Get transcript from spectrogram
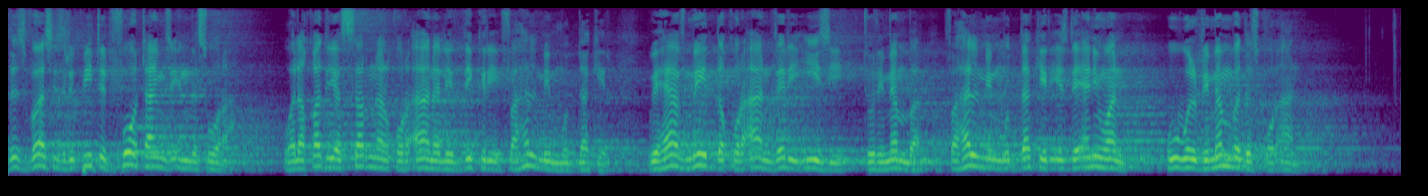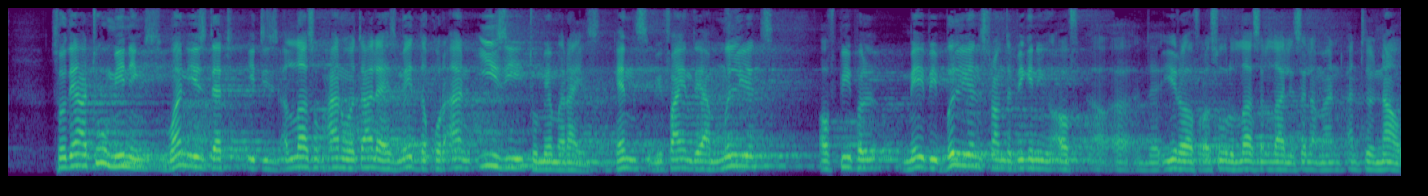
this verse is repeated four times in the surah. وَلَقَدْ يَسَّرْنَا الْقُرْآنَ لِلذِّكْرِ فَهَلْ مِن مُدَّكِرٍ We have made the Quran very easy to remember. فَهَلْ مِن مُدَّكِرٍ Is there anyone who will remember this Quran? So there are two meanings. One is that it is Allah subhanahu wa ta'ala has made the Quran easy to memorize. Hence we find there are millions of people, maybe billions from the beginning of uh, uh, the era of Rasulullah sallallahu alaihi wasallam until now,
